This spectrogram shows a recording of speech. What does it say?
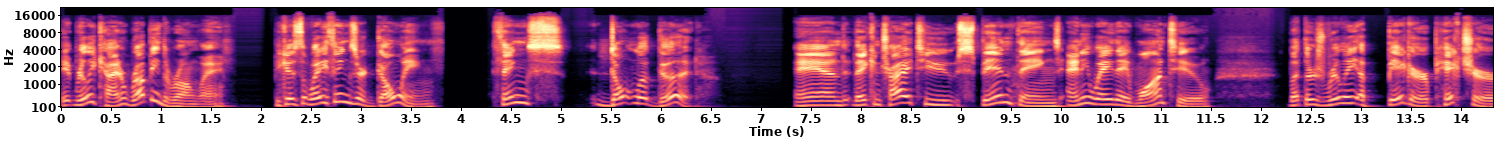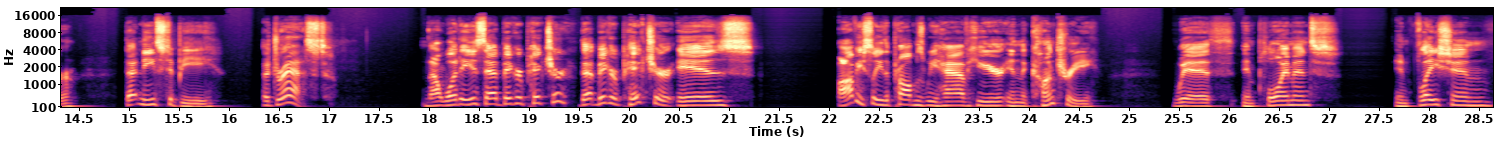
It really kind of rubbed me the wrong way because the way things are going, things don't look good. And they can try to spin things any way they want to, but there's really a bigger picture that needs to be addressed. Now, what is that bigger picture? That bigger picture is obviously the problems we have here in the country with employment, inflation,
